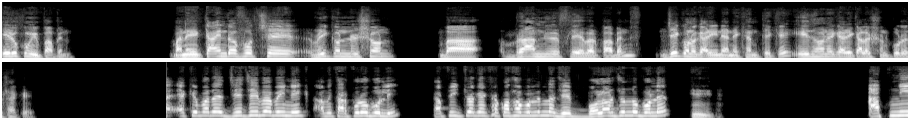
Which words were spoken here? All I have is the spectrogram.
এরকমই পাবেন। মানে কাইন্ড অফ হচ্ছে রিকন্ডিশন বা ব্রান্ড নিউ ফ্লেভার পাবেন। যে কোনো গাড়ি নেন এখান থেকে এই ধরনের গাড়ি কালেকশন করে থাকে। একেবারে যে যেভাবেই নেক আমি তারপরেও বলি আপনি একটু আগে একটা কথা বললেন না যে বলার জন্য বলে হুম। আপনি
